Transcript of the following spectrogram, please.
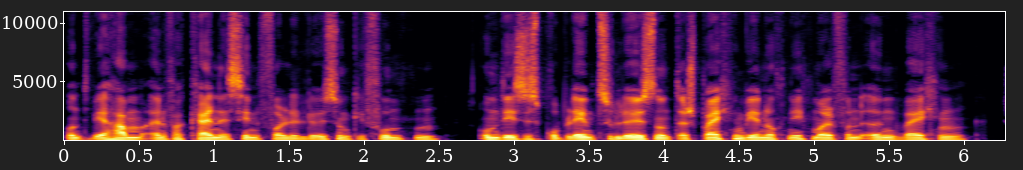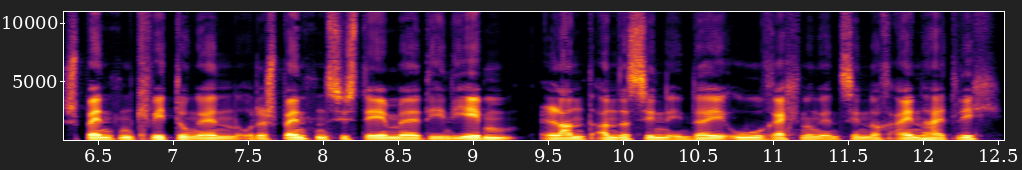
Und wir haben einfach keine sinnvolle Lösung gefunden. Um dieses Problem zu lösen. Und da sprechen wir noch nicht mal von irgendwelchen Spendenquittungen oder Spendensysteme, die in jedem Land anders sind. In der EU Rechnungen sind noch einheitlich.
